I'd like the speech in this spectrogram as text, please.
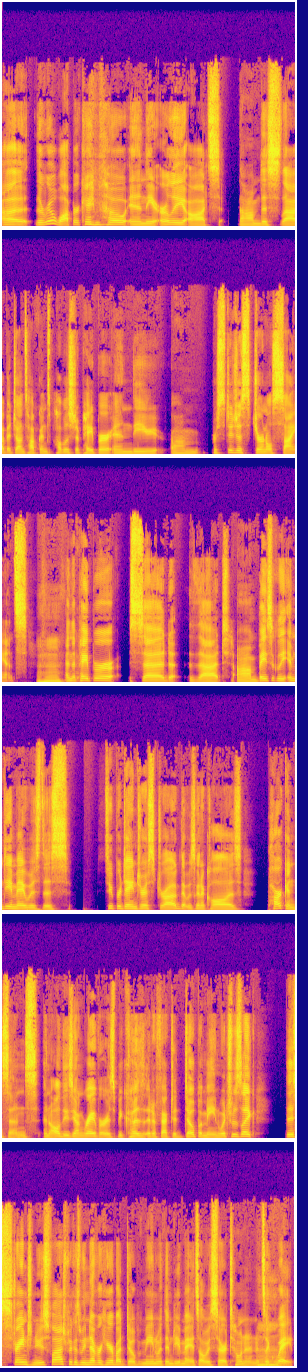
Uh, the real whopper came though in the early aughts. Um, this lab at Johns Hopkins published a paper in the um, prestigious journal Science. hmm And the paper said that um, basically MDMA was this super dangerous drug that was going to cause Parkinson's in all these young ravers because it affected dopamine, which was like this strange newsflash because we never hear about dopamine with MDMA. It's always serotonin. And it's Mm. like, wait,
